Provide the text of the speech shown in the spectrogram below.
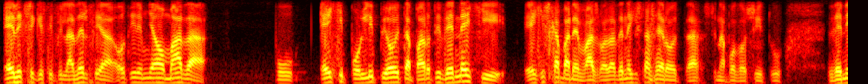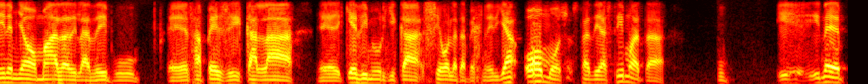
έδειξε και στη Φιλαδέλφια ότι είναι μια ομάδα που έχει πολλή ποιότητα παρότι δεν έχει, έχει σκαμπανεβάσματα, δεν έχει σταθερότητα στην αποδοσή του. Δεν είναι μια ομάδα δηλαδή που ε, θα παίζει καλά ε, και δημιουργικά σε όλα τα παιχνίδια. Όμως στα διαστήματα που ε, είναι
